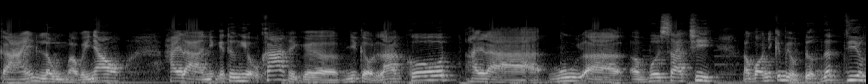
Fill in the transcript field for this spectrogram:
cái lồng vào với nhau hay là những cái thương hiệu khác thì ờ, như kiểu Lacoste hay là à, ờ, Versace, nó có những cái biểu tượng rất riêng.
